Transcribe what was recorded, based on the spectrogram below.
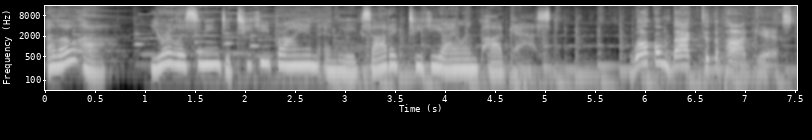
Aloha! You're listening to Tiki Brian and the Exotic Tiki Island podcast. Welcome back to the podcast.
